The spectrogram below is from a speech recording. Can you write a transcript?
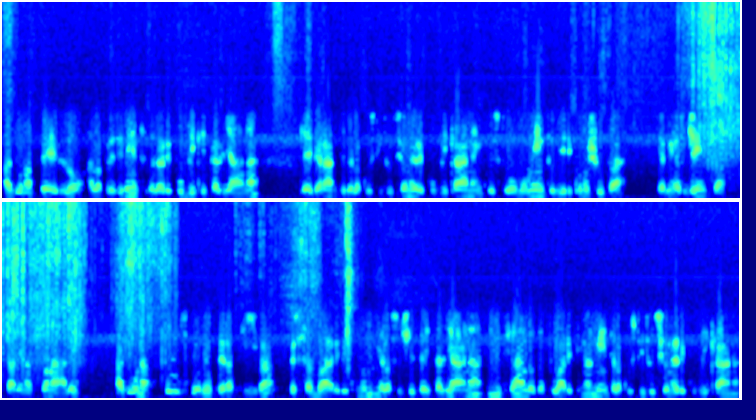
ad un appello alla Presidenza della Repubblica Italiana, che è garante della Costituzione repubblicana in questo momento di riconosciuta emergenza tale nazionale, ad una soluzione operativa per salvare l'economia e la società italiana iniziando ad attuare finalmente la Costituzione repubblicana.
